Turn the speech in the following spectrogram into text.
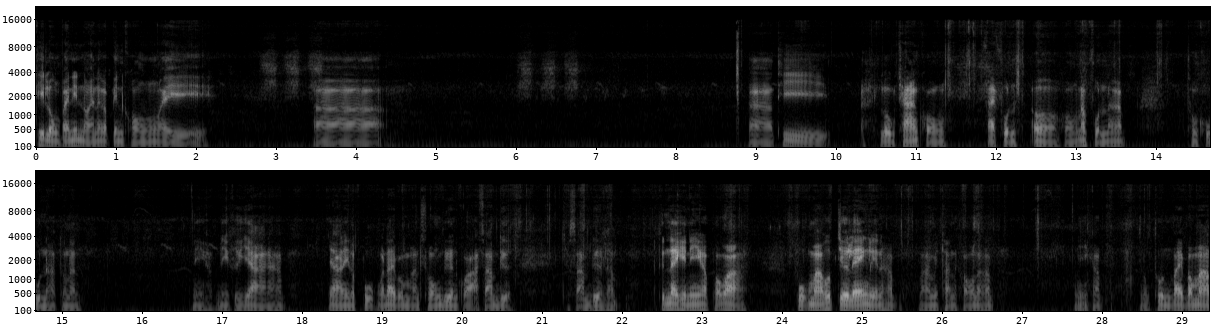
ที่ลงไปนิดหน่อยนั่นก็เป็นของไออ่าที่โรงช้างของ สายฝนเออของน้ำฝนนะครับทองคูณนะครับตรงนั้น นี่ครับนี่คือหญ้านะครับหญ้านี่เราปลูกมาได้ประมาณสองเดือนกว่าสามเดือน จะสามเดือนครับ ขึ้นได้แค่นี้ครับ เพราะว่าปลูกมาปุ๊บเจอแรงเลยนะครับ มาไม่ทันเขานะครับ นี่ครับ ลงทุนไปประมาณ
